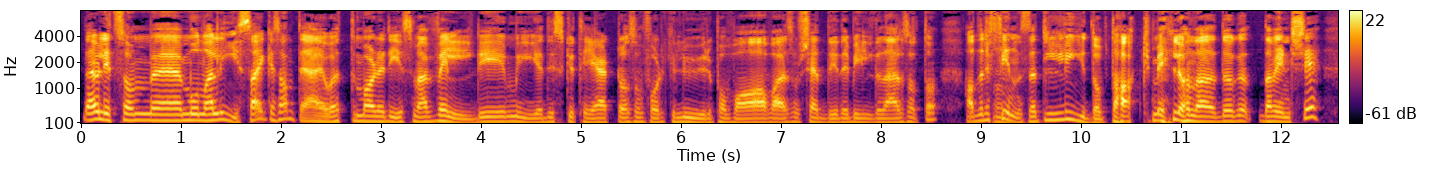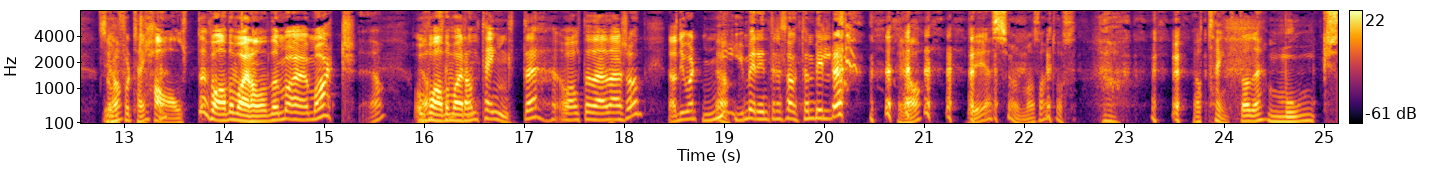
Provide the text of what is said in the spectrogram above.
Det er jo litt som eh, Mona Lisa, ikke sant. Det er jo et maleri som er veldig mye diskutert, og som folk lurer på hva, hva som skjedde i det bildet der og sånt. Hadde det mm. finnes et lydopptak med Leonardo da Vinci som ja, fortalte hva det var han hadde malt. Ja. Og ja, hva det var han tenkte, og alt det der, sånn. Det hadde jo vært mye mer interessant enn bildet. ja, det er søren meg sant, altså. Ja, tenk deg det. Munchs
